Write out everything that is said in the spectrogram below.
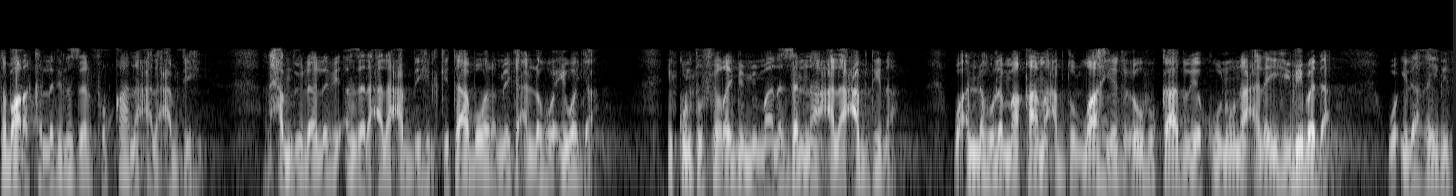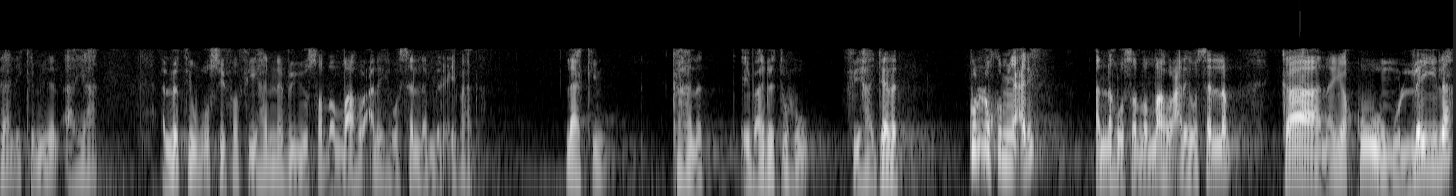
تبارك الذي نزل الفرقان على عبده. الحمد لله الذي أنزل على عبده الكتاب ولم يجعل له عوجا. إن كنت في ريب مما نزلنا على عبدنا وأنه لما قام عبد الله يدعوه كادوا يكونون عليه لبدا. وإلى غير ذلك من الآيات التي وصف فيها النبي صلى الله عليه وسلم بالعبادة. لكن كانت عبادته فيها جلد. كلكم يعرف أنه صلى الله عليه وسلم كان يقوم الليل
